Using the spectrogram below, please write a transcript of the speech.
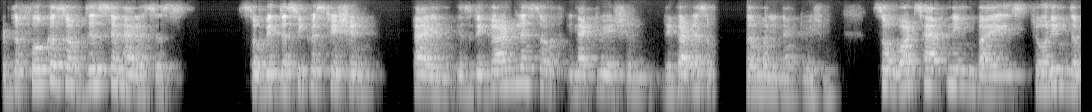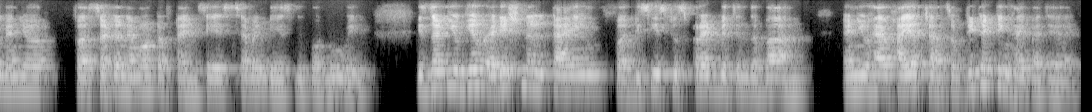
But the focus of this analysis, so with the sequestration time is regardless of inactivation, regardless of thermal inactivation. So what's happening by storing the manure for a certain amount of time, say seven days before moving, is that you give additional time for disease to spread within the barn and you have higher chance of detecting HPAI.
